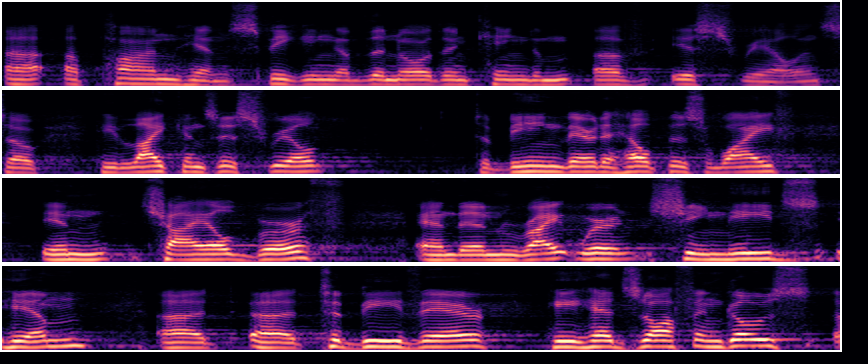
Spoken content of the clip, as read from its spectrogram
uh, upon him, speaking of the northern kingdom of Israel. And so he likens Israel to being there to help his wife in childbirth, and then right where she needs him uh, uh, to be there, he heads off and goes uh,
